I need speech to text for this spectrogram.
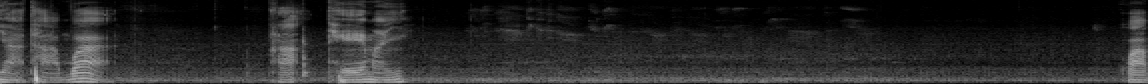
อย่าถามว่า พระแท้ไหม ความ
